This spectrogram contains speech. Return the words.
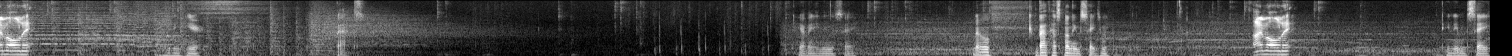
I'm on it. Anything here? Bats. Do you have anything to say? No. Bat has nothing to say to me. I'm on it. Didn't even say.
